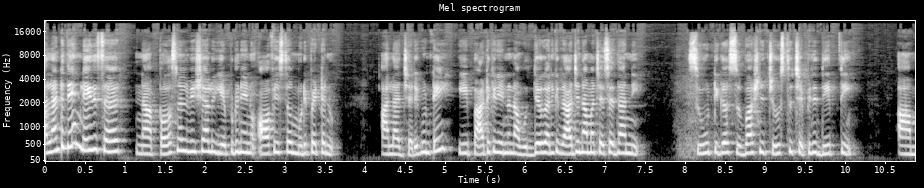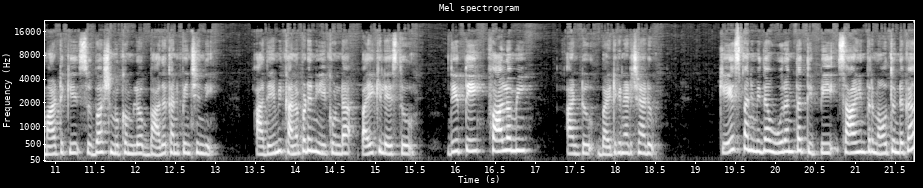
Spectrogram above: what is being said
అలాంటిదేం లేదు సార్. నా పర్సనల్ విషయాలు ఎప్పుడు నేను ఆఫీస్తో ముడిపెట్టను. అలా జరుగుంటే ఈ పాటికి నేను నా ఉద్యోగానికి రాజీనామా చేసేదాన్ని. సూటిగా సుభాష్ని చూస్తూ చెప్పింది దీప్తి ఆ మాటకి సుభాష్ ముఖంలో బాధ కనిపించింది. అదేమి కనపడనీయకుండా పైకి లేస్తూ దీప్తి ఫాలో మీ అంటూ బయటికి నడిచాడు. కేస్ పని మీద ఊరంతా తిప్పి సాయంత్రం అవుతుండగా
